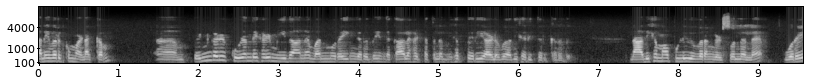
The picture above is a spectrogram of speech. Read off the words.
அனைவருக்கும் வணக்கம். பெண்கள் குழந்தைகள் மீதான வன்முறைங்கிறது இந்த காலகட்டத்தில் மிகப்பெரிய அளவு அதிகரித்திருக்கிறது. நான் அதிகமாக புள்ளி விவரங்கள் சொல்லலை. ஒரே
